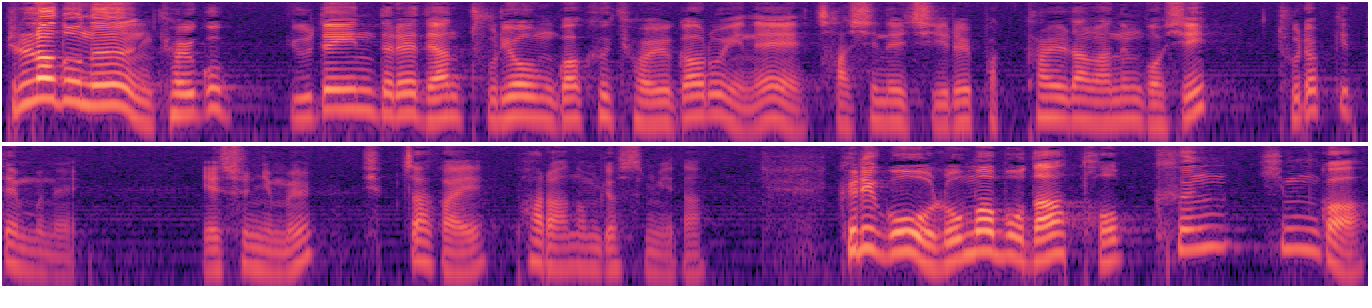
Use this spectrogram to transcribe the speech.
빌라도는 결국 유대인들에 대한 두려움과 그 결과로 인해 자신의 지위를 박탈당하는 것이 두렵기 때문에 예수님을 십자가에 팔아 넘겼습니다. 그리고 로마보다 더 큰 힘과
